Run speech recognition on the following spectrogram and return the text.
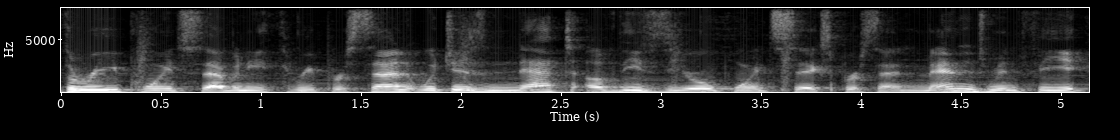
3.73%, which is net of the 0.6% management fee.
